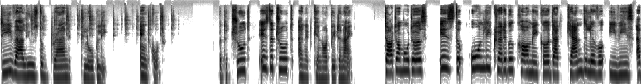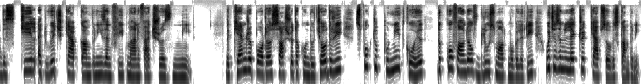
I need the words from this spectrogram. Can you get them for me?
devalues the brand globally. End quote. But the truth is the truth and it cannot be denied. Tata Motors is the only credible car maker that can deliver EVs at the scale at which cab companies and fleet manufacturers need. The Ken reporter Sashwata Kundu Chaudhary spoke to Puneet Goyal, the co founder of BluSmart Mobility, which is an electric cab service company.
